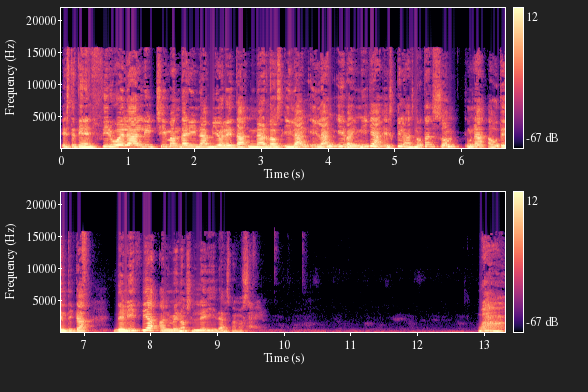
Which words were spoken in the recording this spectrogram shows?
Este tiene ciruela, lichi, mandarina, violeta, nardos, ylang, ylang y vainilla. Es que las notas son una auténtica delicia, al menos leídas. Vamos a ver. ¡Wow!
